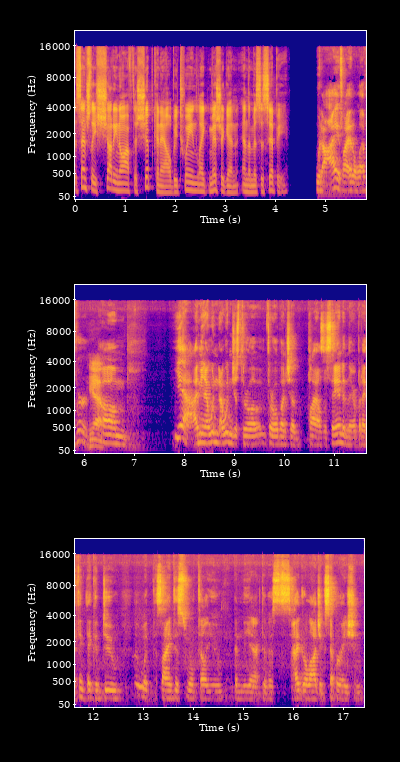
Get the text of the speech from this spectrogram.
essentially shutting off the ship canal between Lake Michigan and the Mississippi. Would I, if I had a lever? Yeah. Um, yeah, I mean, I wouldn't I wouldn't just throw a, throw a bunch of piles of sand in there, but I think they could do what the scientists will tell you and the activists hydrologic separation.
